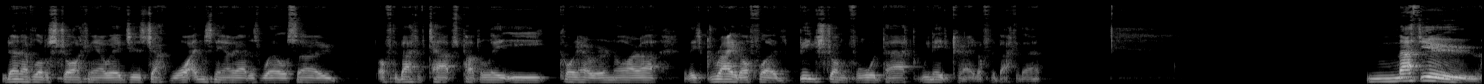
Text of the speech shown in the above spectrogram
we don't have a lot of striking our edges. Jack Wighton's now out as well, so off the back of Taps, Papali'i, Corey Harawira-Naera, these great offloads, big strong forward pack. We need to create off the back of that. Matthew,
